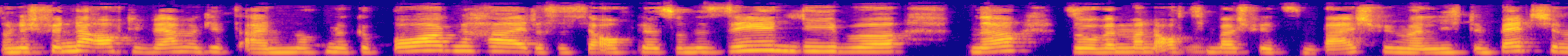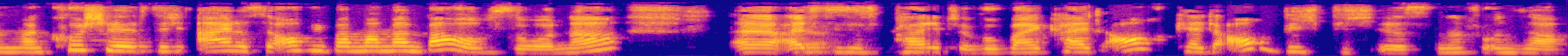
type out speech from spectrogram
Und ich finde auch, die Wärme gibt einem noch eine Geborgenheit. Das ist ja auch wieder so eine Seelenliebe. Ne? So, wenn man auch zum Beispiel jetzt ein Beispiel, man liegt im Bettchen und man kuschelt sich ein, das ist ja auch wie bei Mama im Bauch so, ne? Äh, als ja. dieses Kalte, wobei kalt auch, Kälte auch wichtig ist ne, für unser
